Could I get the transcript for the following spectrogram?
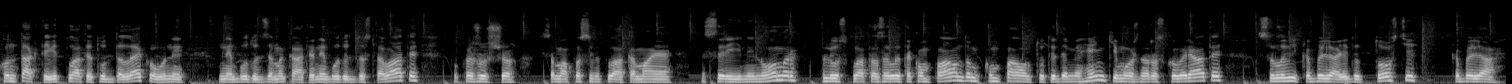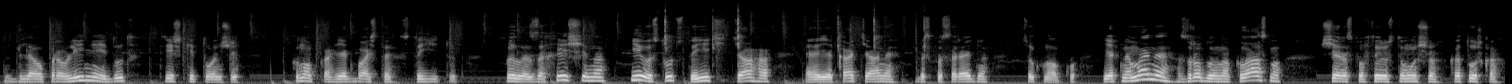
контакти від плати тут далеко, вони не будуть замикати, не будуть доставати. Покажу, що сама по собі плата має серійний номер, плюс плата залита компаундом. Компаунд тут іде м'ягенький, можна розковиряти. Силові кабеля йдуть товсті, кабеля для управління йдуть трішки тонші. Кнопка, як бачите, стоїть тут пиле захищена. І ось тут стоїть тяга, е, яка тягне безпосередньо цю кнопку. Як на мене, зроблено класно. Ще раз повторюсь, тому що катушка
